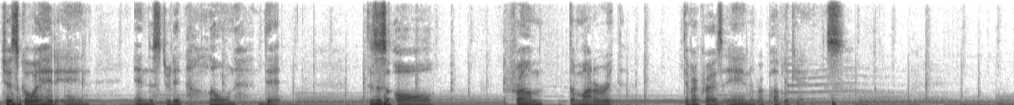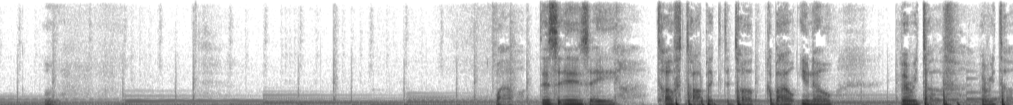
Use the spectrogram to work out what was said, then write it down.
just go ahead and end the student loan debt. This is all from the moderate Democrats and Republicans. Ooh. Wow, this is a tough topic to talk about, you know. Very tough, very tough.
